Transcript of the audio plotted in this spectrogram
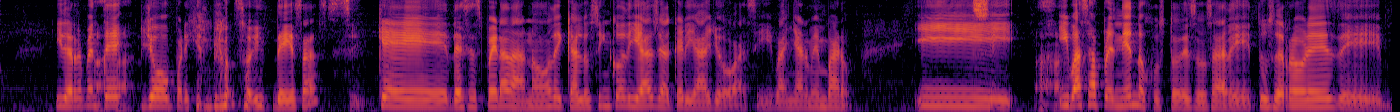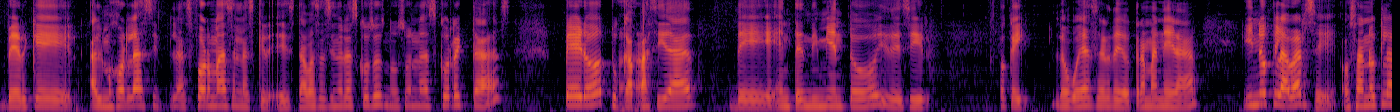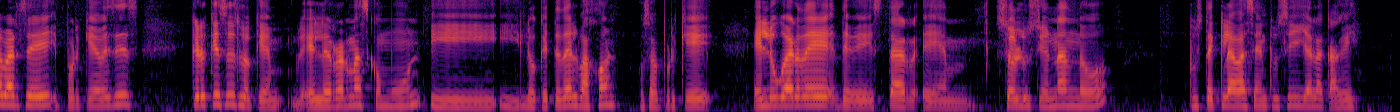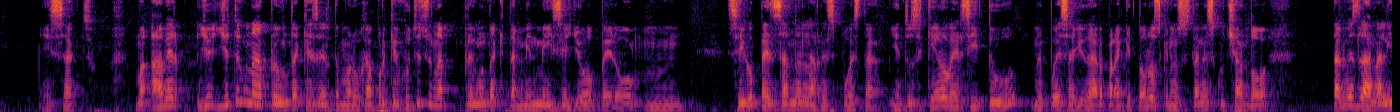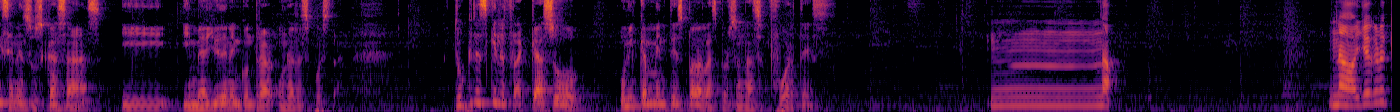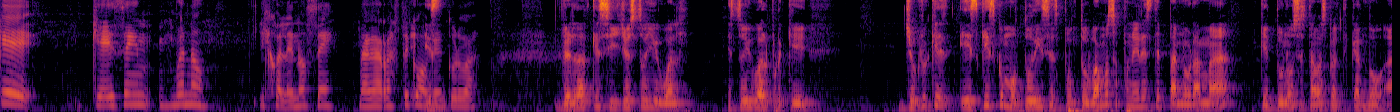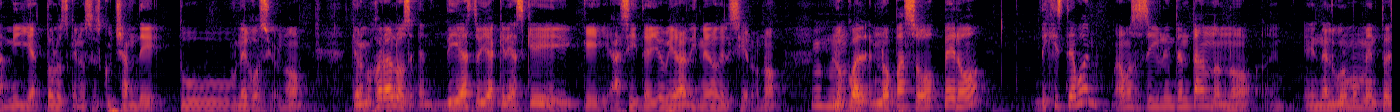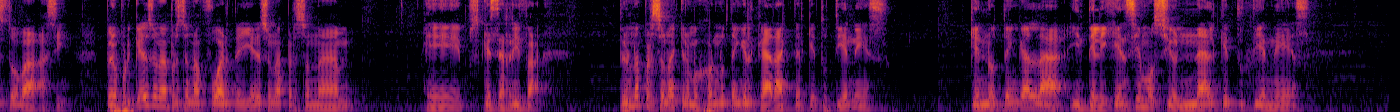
y de repente Ajá. yo, por ejemplo, soy de esas Sí. que desesperada, ¿no? De que a los cinco días ya quería yo así bañarme en varo. Y, Sí, y vas aprendiendo justo de eso, o sea, de tus errores, de ver que a lo mejor las, las formas en las que estabas haciendo las cosas no son las correctas, pero tu Ajá. capacidad de entendimiento y decir, ok, lo voy a hacer de otra manera y no clavarse, o sea, no clavarse porque a veces creo que eso es lo que el error más común y, y lo que te da el bajón, o sea, porque en lugar de, de estar em, solucionando, pues te clavas en, pues sí, ya la cagué. Exacto. A ver, yo, yo tengo una pregunta que hacerte, Maruja, porque justo es una pregunta que también me hice yo, pero mm, sigo pensando en la respuesta. Y entonces quiero ver si tú me puedes ayudar para que todos los que nos están escuchando tal vez la analicen en sus casas y, y me ayuden a encontrar una respuesta. ¿Tú crees que el fracaso únicamente es para las personas fuertes? Mm, no. No, yo creo que, que es en, bueno, híjole, no sé, me agarraste como Es- que en curva. ¿Verdad que sí? Yo estoy igual. Estoy igual porque yo creo que es que es como tú dices, punto. Vamos a poner este panorama que tú nos estabas platicando a mí y a todos los que nos escuchan de tu negocio, ¿no? Que a lo mejor a los días tú ya querías que, que así te lloviera dinero del cielo, ¿no? Lo cual no pasó, pero dijiste, bueno, vamos a seguirlo intentando, ¿no? En algún momento esto va así. Pero porque eres una persona fuerte y eres una persona eh, pues, que se rifa, pero una persona que a lo mejor no tenga el carácter que tú tienes, que no tenga la inteligencia emocional que tú tienes,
